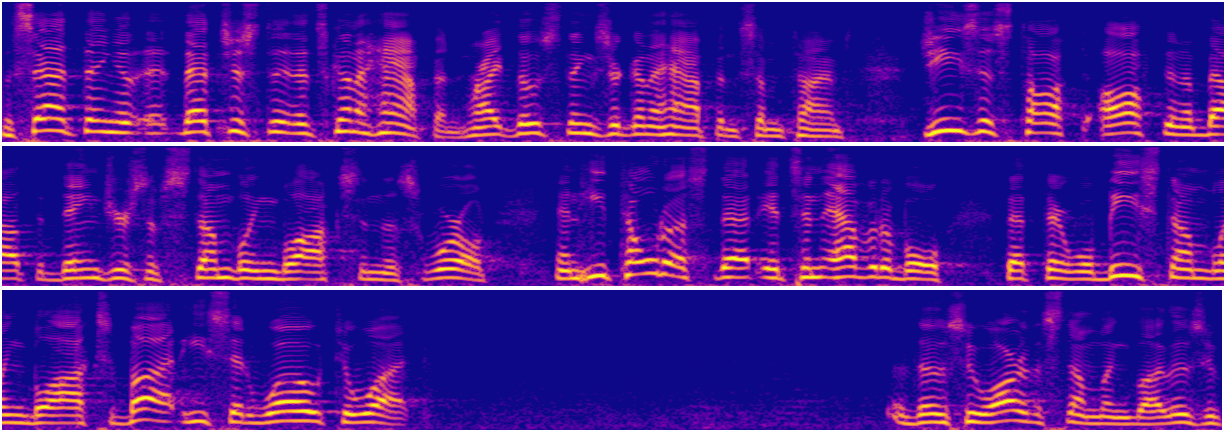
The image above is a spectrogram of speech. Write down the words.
the sad thing, uh, that's just, it's going to happen, right? Those things are going to happen sometimes. Jesus talked often about the dangers of stumbling blocks in this world. And he told us that it's inevitable that there will be stumbling blocks, but he said, woe to what? Those who are the stumbling block, those who,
